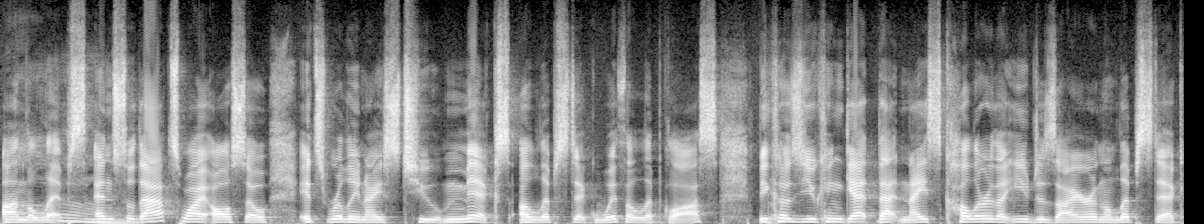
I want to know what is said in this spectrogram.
on the lips. Ah. And so that's why also it's really nice to mix a lipstick with a lip gloss because you can get that nice color that you desire in the lipstick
